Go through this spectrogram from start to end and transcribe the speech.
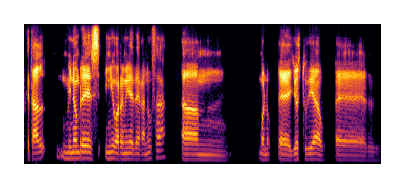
¿qué tal? Mi nombre es Íñigo Ramírez de Ganuza. bueno, eh, yo he estudiado el,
